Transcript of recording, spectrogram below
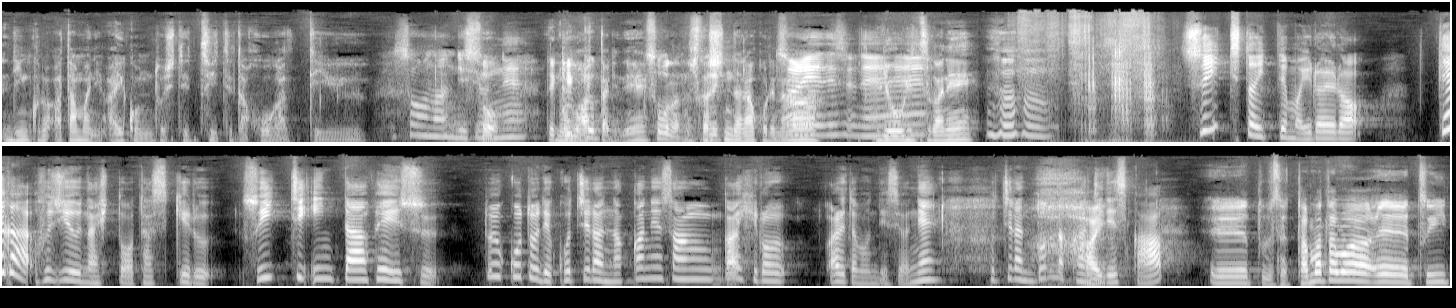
リンクの頭にアイコンとしてついてた方がっていうそうなんですそうよね。。で、のもあったりね。そうなんです。難しいんだな、これな。それですね両立がね。スイッチといってもいろいろ手が不自由な人を助けるスイッチインターフェースということで、こちら中根さんが拾われたもんですよね。こちらどんな感じですか、えーっとですね、たまたま、えーツイッ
